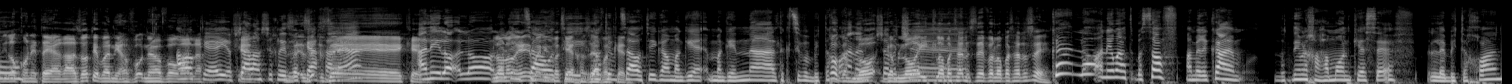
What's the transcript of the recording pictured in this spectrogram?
אני לא קונה את ההערה הזאת, אבל נעבור הלאה. אוקיי, אפשר כן. להמשיך להתווכח עליה. כן. אני לא, לא, לא, לא תמצא כן. אותי גם מגנה על תקציב הביטחון. גם לא היית לא בצד הזה ולא בצד הזה. כן, לא, אני אומרת, בסוף, אמריקאים נותנים לך המון כסף לביטחון.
